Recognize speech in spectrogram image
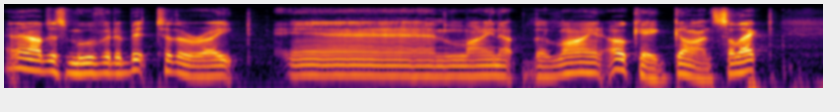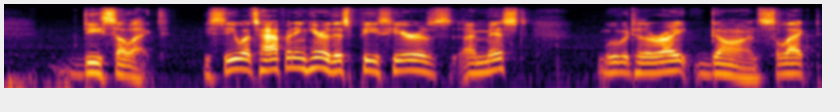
And then I'll just move it a bit to the right and line up the line. Okay, gone. Select, deselect. You see what's happening here? This piece here is I missed. Move it to the right, gone. Select,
